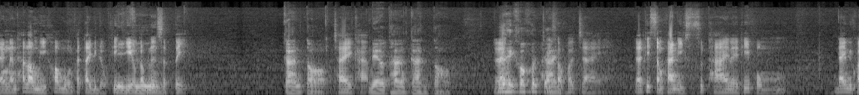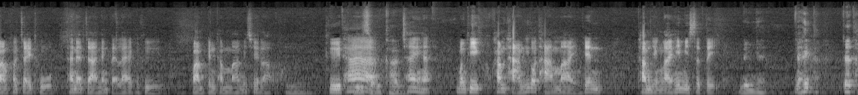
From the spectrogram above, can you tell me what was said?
ดังนั้นถ้าเรามีข้อมูลพระไตรปิฎกที่นี่เกี่ยวกับคือ เรื่องสติ การตอบ ใช่ครับ แนวทางการตอบและเพื่อให้เขาเข้าใจ ให้เขาเข้าใจ และที่สำคัญอีกสุดท้ายเลยที่ผมได้มีความเข้าใจถูก ท่านอาจารย์ตั้งแต่แรกก็คือ ความเป็นธรรมะไม่ใช่เรา คือถ้านี่สำคัญ ใช่ฮะบางทีคำถามที่เขาถามมาอย่างเช่นทำอย่างไรให้มีสติหนึ่งไงจะให้จะท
